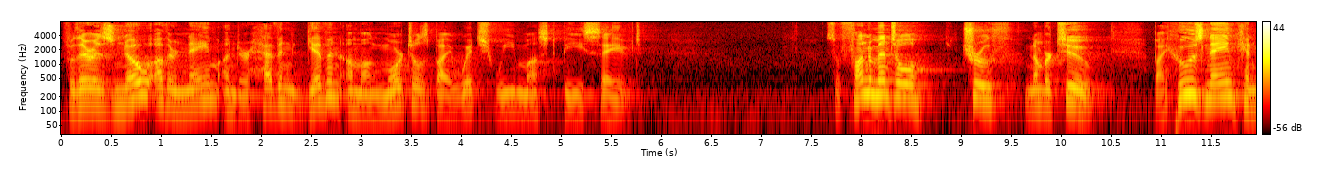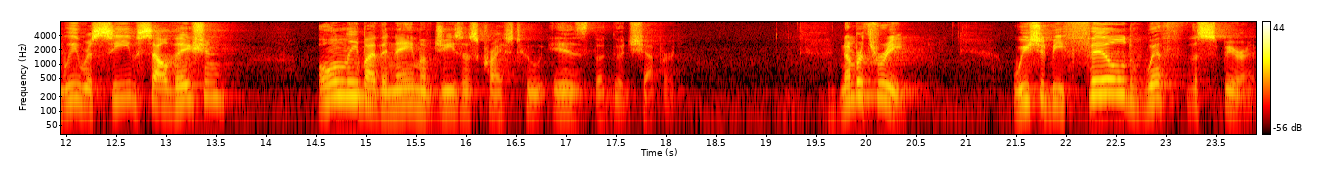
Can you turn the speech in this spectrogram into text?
For there is no other name under heaven given among mortals by which we must be saved. So, fundamental truth number two by whose name can we receive salvation? Only by the name of Jesus Christ, who is the Good Shepherd. Number three, we should be filled with the Spirit.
